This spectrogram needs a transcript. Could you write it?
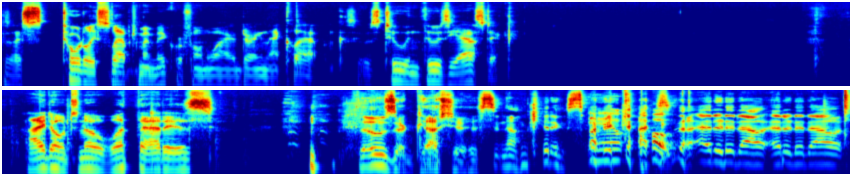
Because I s- totally slapped my microphone wire during that clap because it was too enthusiastic. I don't know what that is. Those are gushers. No, I'm kidding. Sorry, Ew. guys. Oh. Edit it out. Edit it out.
